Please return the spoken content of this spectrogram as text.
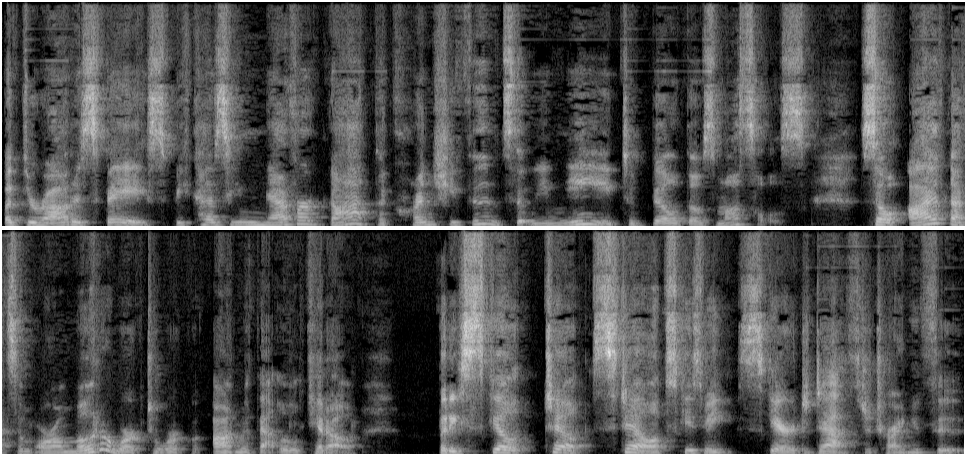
but throughout his face because he never got the crunchy foods that we need to build those muscles so i've got some oral motor work to work on with that little kiddo but he's still, still, excuse me, scared to death to try new food.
